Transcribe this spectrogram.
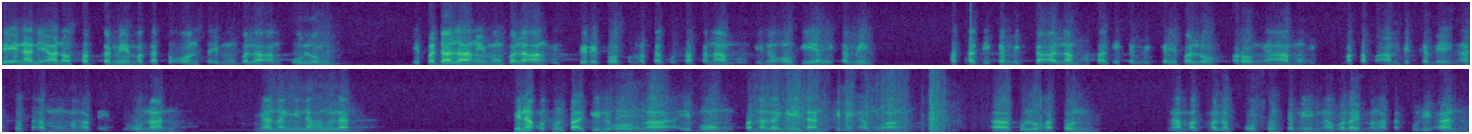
Di na niana usab kami magatuon sa imong balaang pulong. Ipadala ang imong balaang espiritu sa matag usa kanamo Ginoo giyahi kami hatagi kami kaalam, hatagi kami kahibalo, aron nga among makapaambit kami ngadto sa among mga kaigsuonan nga nanginahanglan. Hinaot unta Ginoo nga imong panalanginan kining amo ang ah, buluhaton nga magmalampuson kami nga walay mga kakulian,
